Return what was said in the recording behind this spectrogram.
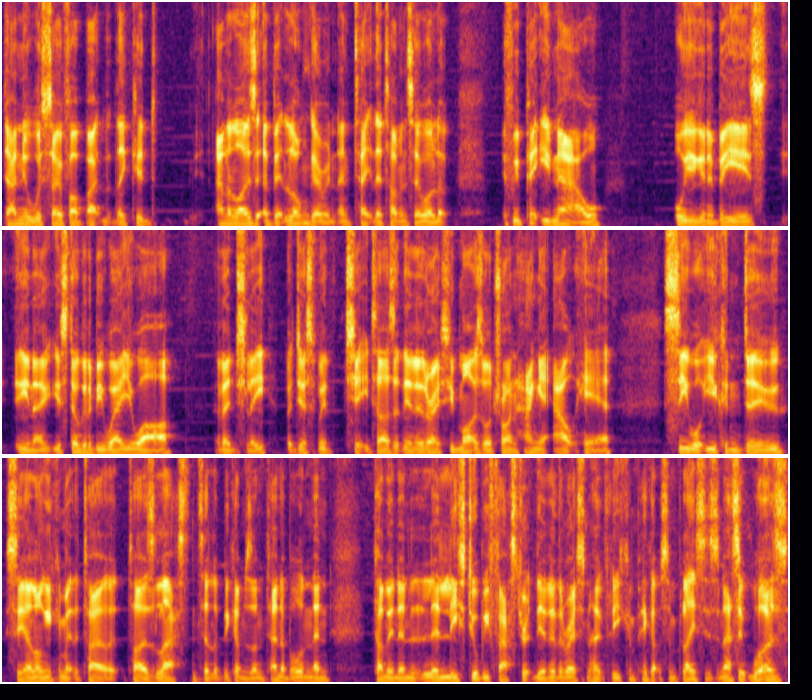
Daniel was so far back that they could analyze it a bit longer and, and take their time and say, well, look, if we pit you now, all you're going to be is you know you're still going to be where you are eventually, but just with shitty tires at the end of the race. You might as well try and hang it out here. See what you can do. See how long you can make the tire, tires last until it becomes untenable, and then come in and at least you'll be faster at the end of the race and hopefully you can pick up some places. And as it was,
